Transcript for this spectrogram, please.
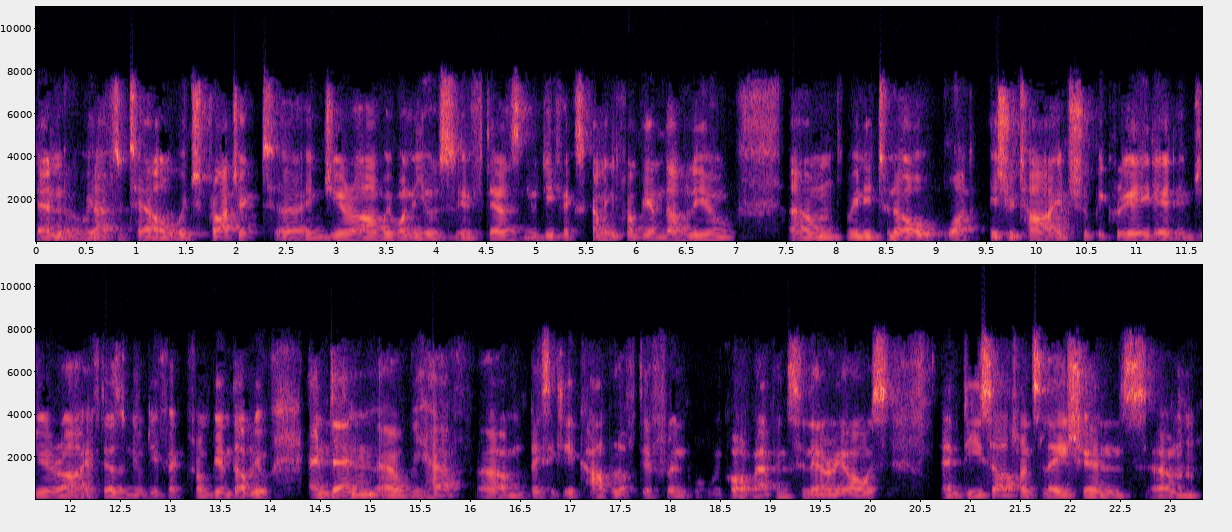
Then we'll have to tell which project uh, in Jira we want to use if there's new defects coming from BMW. Um, we need to know what issue type should be created in Jira if there's a new defect from BMW. And then uh, we have um, basically a couple of different what we call mapping scenarios. And these are translations um,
